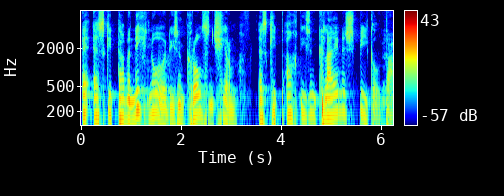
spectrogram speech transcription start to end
Es gibt aber nicht nur diesen großen Schirm, es gibt auch diesen kleinen Spiegel da.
